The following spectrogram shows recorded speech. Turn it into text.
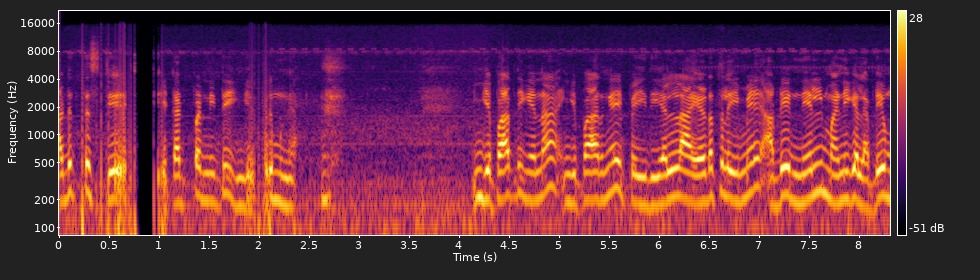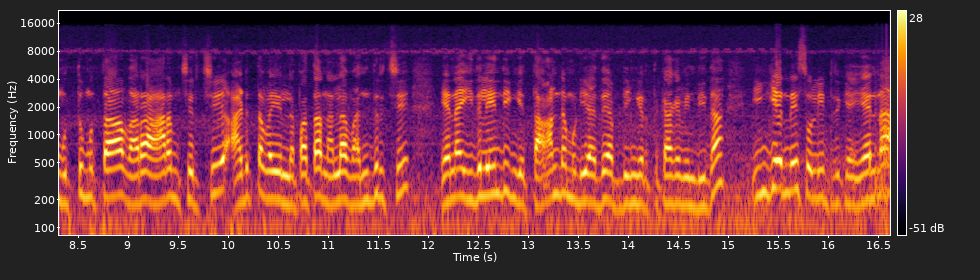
அடுத்த ஸ்டேஜ் கட் பண்ணிவிட்டு இங்கே திரும்புங்க. இங்கே பார்த்தீங்கன்னா இங்கே பாருங்கள் இப்போ இது எல்லா இடத்துலையுமே அப்படியே நெல் மணிகள் அப்படியே முத்து முத்தாக வர ஆரம்பிச்சிருச்சு. அடுத்த வயலில் பார்த்தா நல்லா வந்துருச்சு. ஏன்னா இதுலேருந்து இங்கே தாண்ட முடியாது அப்படிங்கிறதுக்காக வேண்டி தான் இங்கேருந்தே சொல்லிகிட்ருக்கேன் ஏன்னா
